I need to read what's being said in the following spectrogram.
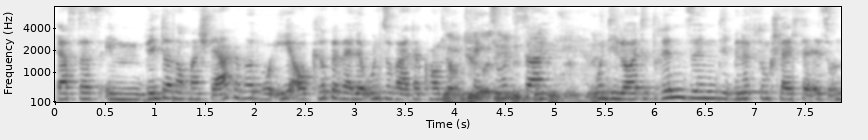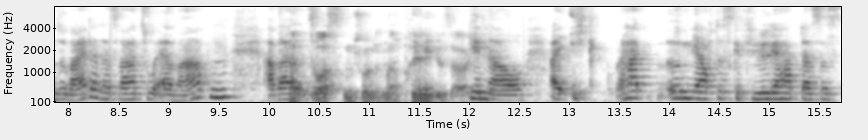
dass das im Winter nochmal stärker wird, wo eh auch Grippewelle und so weiter kommt, ja, und Infektionszahlen ne? und die Leute drin sind, die Belüftung schlechter ist und so weiter, das war zu erwarten. Aber Hat Drosten schon im April gesagt. Genau. Äh, ich habe irgendwie auch das Gefühl gehabt, dass es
